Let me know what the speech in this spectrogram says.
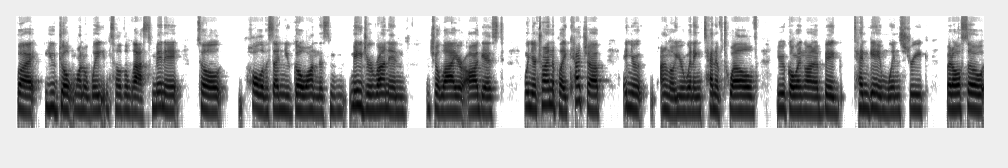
But you don't want to wait until the last minute till all of a sudden you go on this major run in July or August when you're trying to play catch up and you're I don't know, you're winning 10 of 12, you're going on a big 10 game win streak. But also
